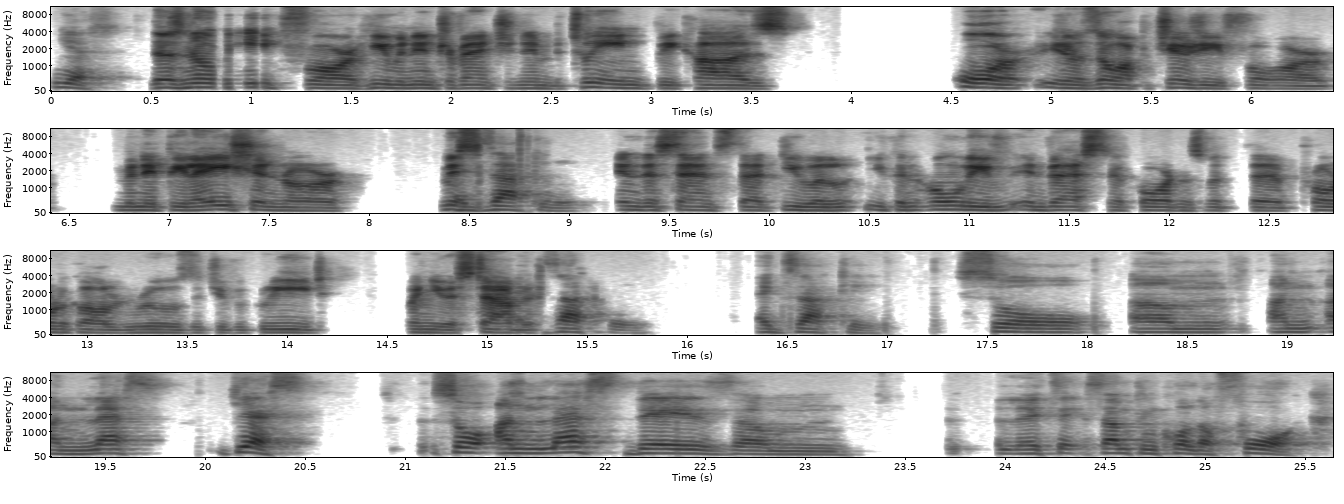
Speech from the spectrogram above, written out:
Yes, there's no need for human intervention in between because or you know there's no opportunity for manipulation or mis- exactly. in the sense that you will you can only invest in accordance with the protocol and rules that you've agreed when you establish Exactly, exactly. So um, un- unless yes, so unless there's um, let's say something called a fork.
